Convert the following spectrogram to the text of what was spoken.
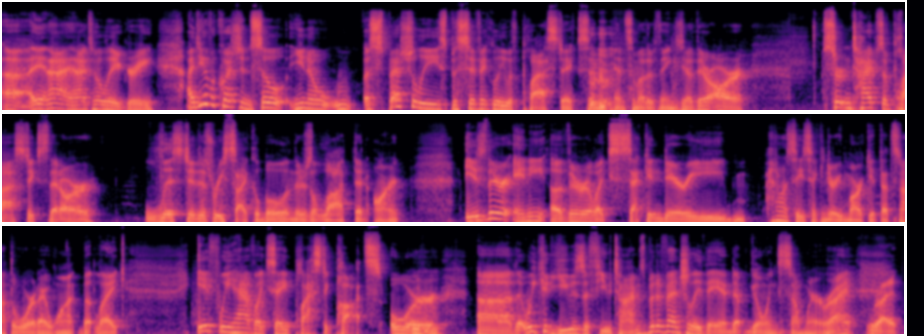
uh, and, I, and I totally agree. I do have a question. So, you know, especially specifically with plastics and, and some other things, you know, there are certain types of plastics that are listed as recyclable, and there's a lot that aren't. Is there any other like secondary? I don't want to say secondary market. That's not the word I want, but like. If we have like say plastic pots or uh, that we could use a few times, but eventually they end up going somewhere, right? Right.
